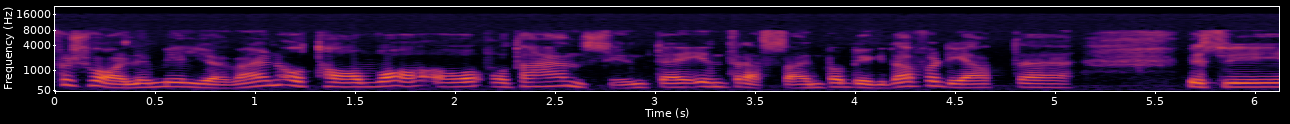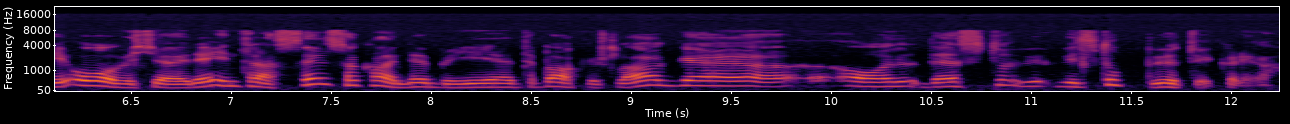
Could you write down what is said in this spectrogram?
forsvarlig miljøvern og ta, og, og ta hensyn til interessene på bygda. fordi at eh, Hvis vi overkjører interesser, så kan det bli tilbakeslag, eh, og det st vil stoppe utviklinga.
